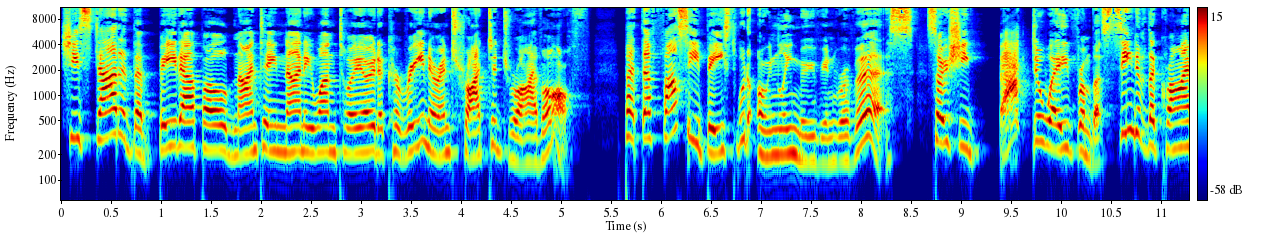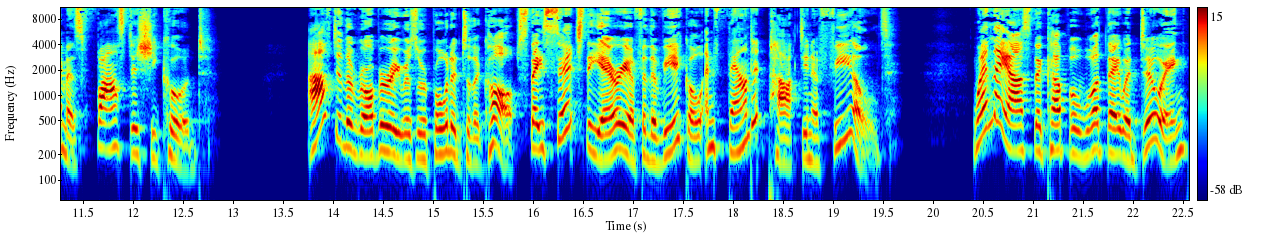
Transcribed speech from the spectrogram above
She started the beat up old 1991 Toyota Carina and tried to drive off. But the fussy beast would only move in reverse, so she backed away from the scene of the crime as fast as she could. After the robbery was reported to the cops, they searched the area for the vehicle and found it parked in a field. When they asked the couple what they were doing,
